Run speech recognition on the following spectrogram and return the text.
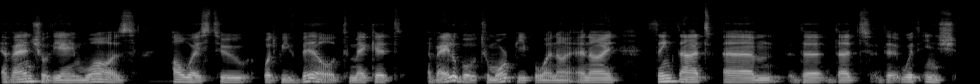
eventually the aim was always to what we've built to make it available to more people and i and i think that um the that the with ins-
